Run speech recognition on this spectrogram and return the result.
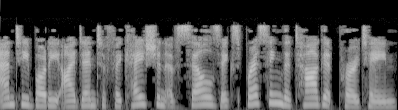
antibody identification of cells expressing the target protein.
